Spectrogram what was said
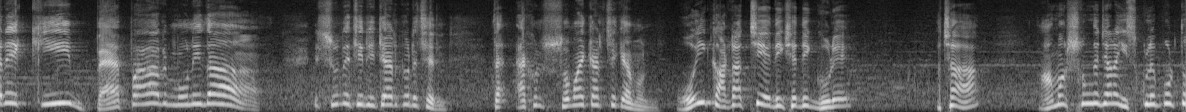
আরে কি ব্যাপার মনিদা? শুনেছি রিটায়ার করেছেন। তা এখন সময় কাটছে কেমন? ওই কাটাচ্ছি এদিক সেদিক ঘুরে। আচ্ছা আমার সঙ্গে যারা স্কুলে পড়তো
